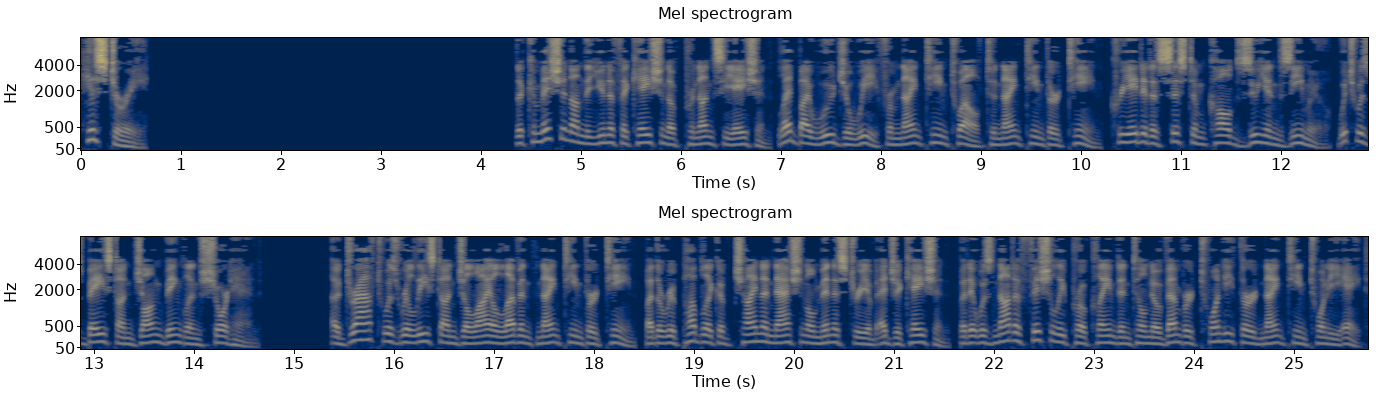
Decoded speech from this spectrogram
History The Commission on the Unification of Pronunciation, led by Wu Zhihui from 1912 to 1913, created a system called Zhuyin Zimu, which was based on Zhang Binglin's shorthand. A draft was released on July 11, 1913, by the Republic of China National Ministry of Education, but it was not officially proclaimed until November 23, 1928.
